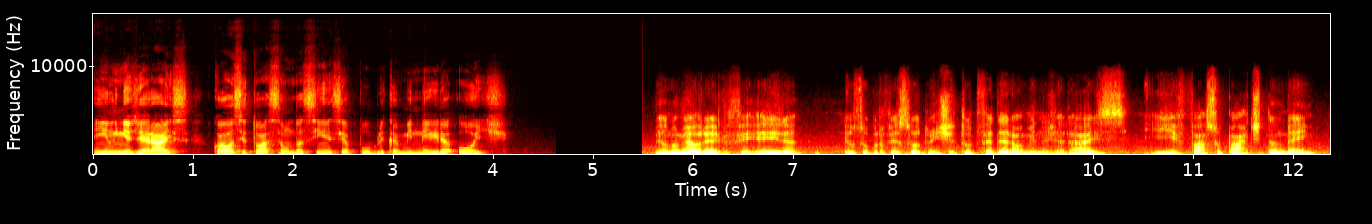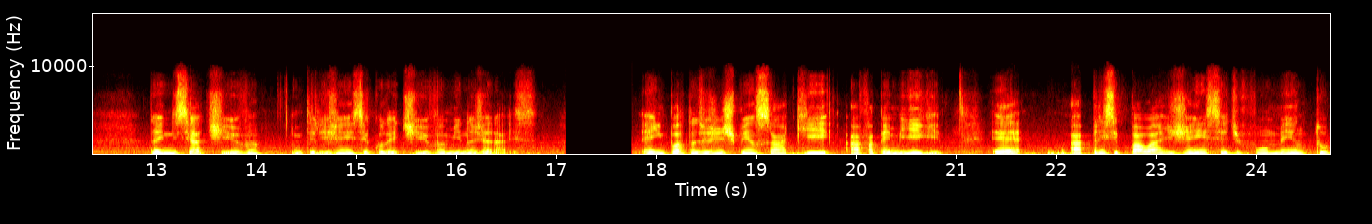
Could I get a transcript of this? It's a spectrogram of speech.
Em linhas gerais, qual a situação da ciência pública mineira hoje? Meu nome é Aurélio Ferreira, eu sou professor do Instituto Federal Minas Gerais e faço parte também da iniciativa Inteligência Coletiva Minas Gerais. É importante a gente pensar que a FAPEMIG é a principal agência de fomento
